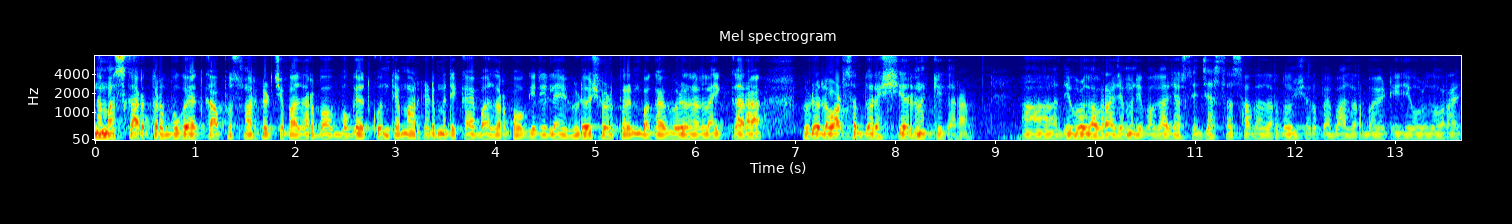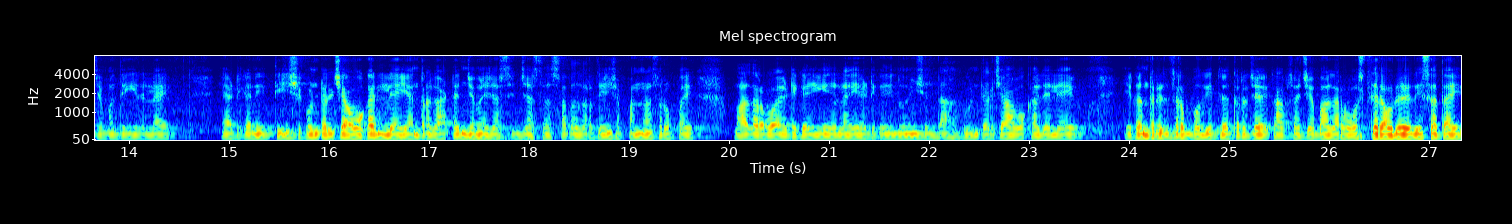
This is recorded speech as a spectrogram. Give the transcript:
नमस्कार तर बघूयात कापूस मार्केटचे बाजारभाव. बघूयात कोणत्या मार्केटमध्ये काय बाजारभाव गेलेले आहे. व्हिडिओ शेवटपर्यंत बघा. व्हिडिओला लाईक करा. व्हिडिओला व्हॉट्सअपद्वारे शेअर नक्की करा. देऊळगाव राजामध्ये बघा जास्तीत जास्त सात हजार दोनशे रुपये बाजारभाव आहे. देऊळगाव राजामध्ये गेलेला आहे. या ठिकाणी तीनशे क्विंटलची आवक आलेली आहे. यानंतर घाटंजेमध्ये जास्तीत जास्त सात हजार तीनशे पन्नास रुपये बाजारभाव या ठिकाणी गेलेला आहे. या ठिकाणी दोनशे दहा क्विंटलची आवक आलेली आहे. एकंदरीत जर बघितलं तर जे कापसाचे बाजारभाव स्थिरावलेले दिसत आहे.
